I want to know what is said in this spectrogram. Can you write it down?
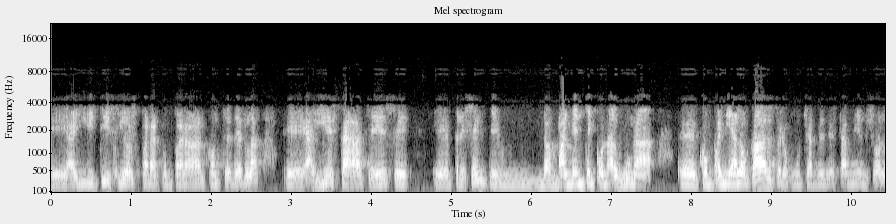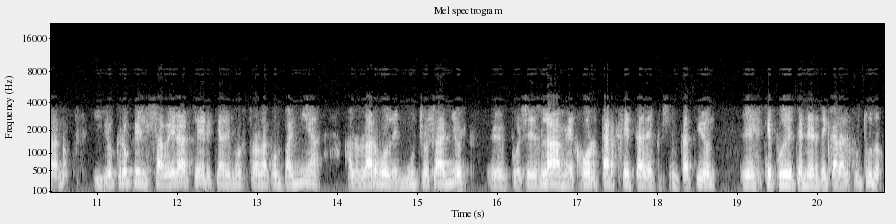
eh, hay litigios para, para concederla, eh, ahí está ACS eh, presente, normalmente con alguna compañía local, pero muchas veces también sola, ¿no? Y yo creo que el saber hacer que ha demostrado la compañía a lo largo de muchos años, pues es la mejor tarjeta de presentación que puede tener de cara al futuro.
